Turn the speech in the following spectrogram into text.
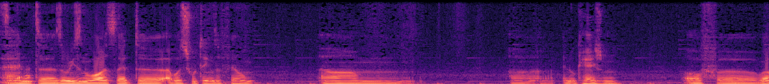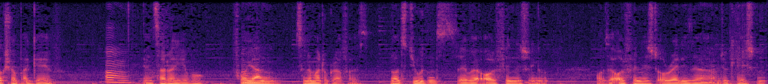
That's And uh, the reason was that uh, I was shooting the film um, uh, in occasion of a workshop I gave Mm. in Sarajevo for Mhm. young cinematographers. Not students, they were all finishing, or they all finished already their Mhm. education.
